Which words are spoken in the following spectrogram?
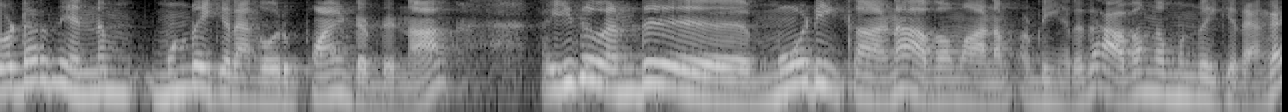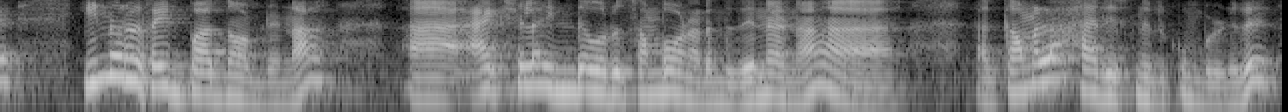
தொடர்ந்து என்ன முன்வைக்கிறாங்க ஒரு பாயிண்ட் அப்படின்னா இது வந்து மோடிக்கான அவமானம் அப்படிங்கிறத அவங்க முன்வைக்கிறாங்க. இன்னொரு சைட் பார்த்தோம் அப்படின்னா ஆக்சுவலாக இந்த ஒரு சம்பவம் நடந்தது. என்னென்னா கமலா ஹாரிஸ்னு இருக்கும் பொழுது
